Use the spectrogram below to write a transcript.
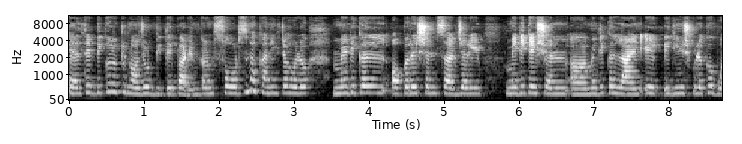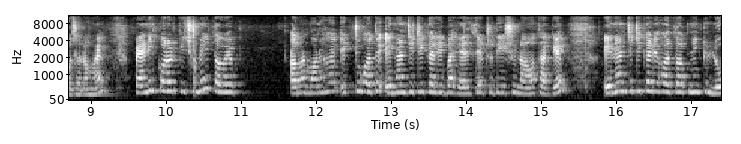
হেলথের দিকেও একটু নজর দিতে পারেন। কারণ সোর্স না খানিকটা হলো medical operation surgery medication medical line এই জিনিসগুলোকেও বোঝানো হয়। প্যানিক করার কিছু নেই, তবে আমার মনে হয় একটু হয়তো এনার্জেটিক্যালি বা হেলথের যদি ইস্যু নাও থাকে এনার্জেটিক্যালি হয়তো আপনি একটু লো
